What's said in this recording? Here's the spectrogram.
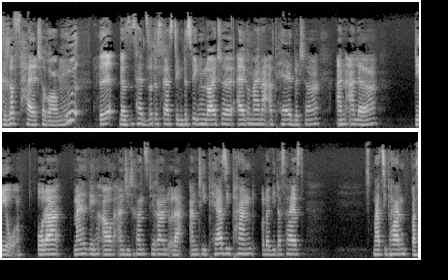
Griffhalterungen. Äh, Das ist halt so disgusting. Deswegen, Leute, allgemeiner Appell bitte an alle Deo. Oder meinetwegen auch Antitranspirant oder Antipersipant oder wie das heißt. Marzipan, was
